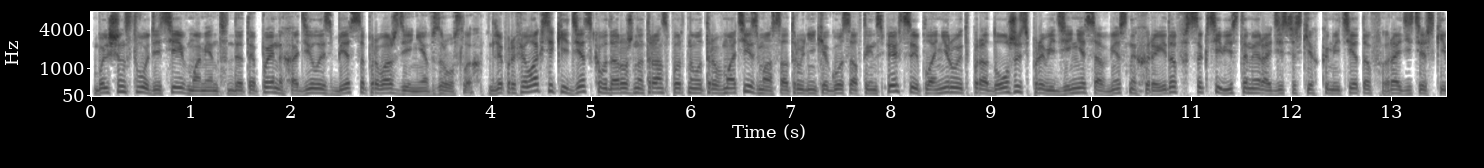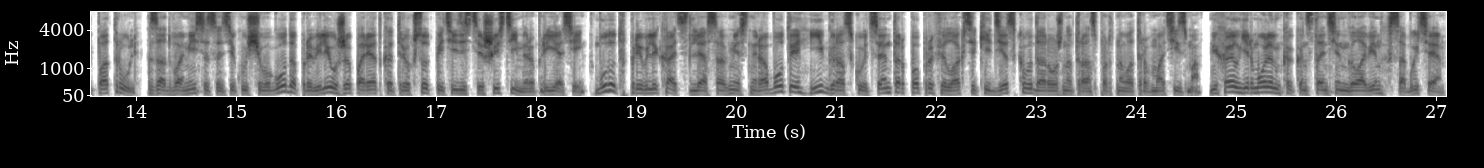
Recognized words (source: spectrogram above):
Большинство детей в момент ДТП находилось без сопровождения взрослых. Для профилактики детского дорожно-транспортного травматизма сотрудники госавтоинспекции планируют продолжить проведение совместных рейдов с активистами родительских комитетов «Родительский патруль». За два месяца текущего года провели уже порядка 356 мероприятий. Будут привлекать для совместной работы и городской центр по профилактике детского дорожно-транспортного травматизма. Михаил Ермоленко, Константин Головин. События.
